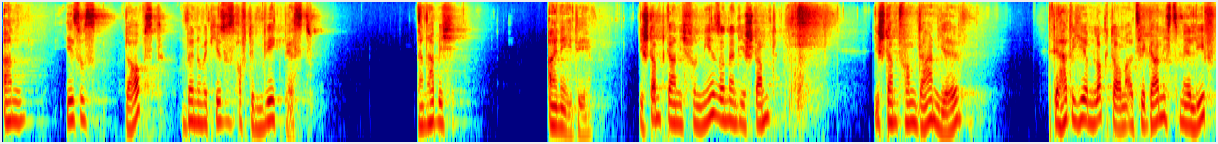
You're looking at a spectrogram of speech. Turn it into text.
an Jesus glaubst und wenn du mit Jesus auf dem Weg bist, dann habe ich eine Idee. Die stammt gar nicht von mir, sondern die stammt, die stammt vom Daniel der hatte hier im Lockdown, als hier gar nichts mehr lief,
